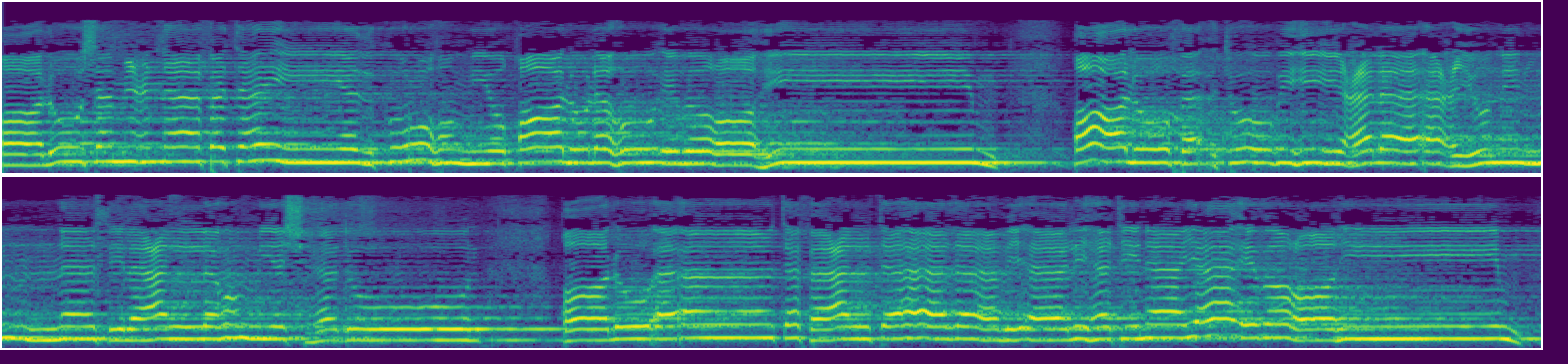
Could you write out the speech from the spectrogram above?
قالوا سمعنا فتى يذكرهم يقال له إبراهيم. قالوا فأتوا به على أعين الناس لعلهم يشهدون. قالوا أأنت فعلت هذا بآلهتنا يا إبراهيم؟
